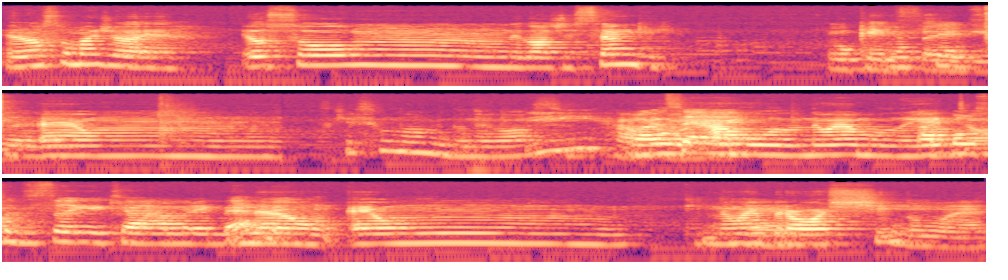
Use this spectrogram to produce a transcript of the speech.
Eu não sou uma joia. Eu sou um negócio de sangue? O que de sangue? sangue? É um. Esqueci o nome do negócio. Ih, Pode rapaz. ser. Amu- não é amuleto. A bolsa de sangue que a mãe bebe? Não, é um. Não é é? broche. Não é.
